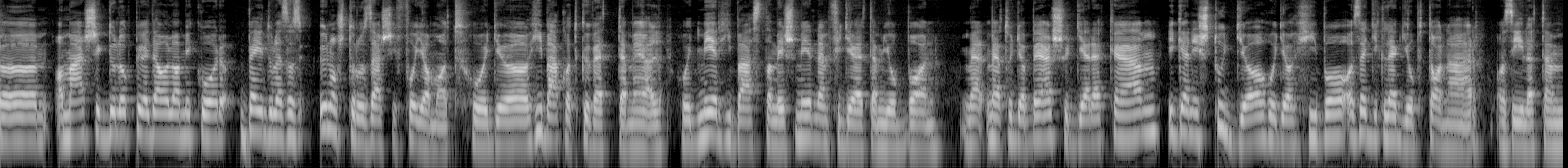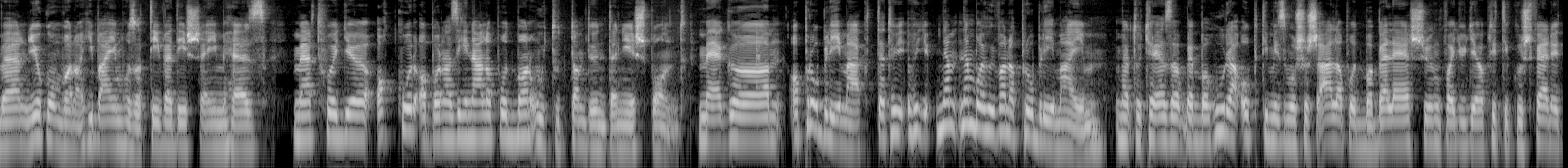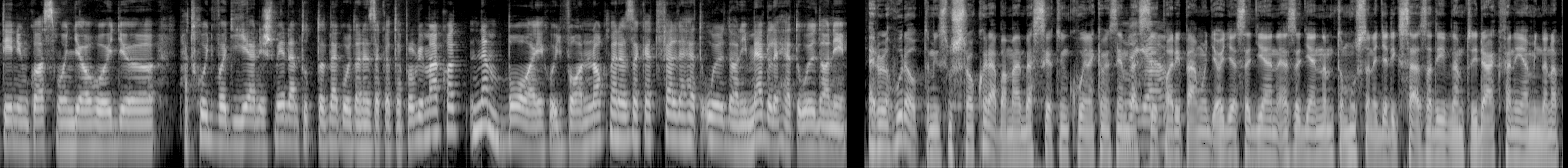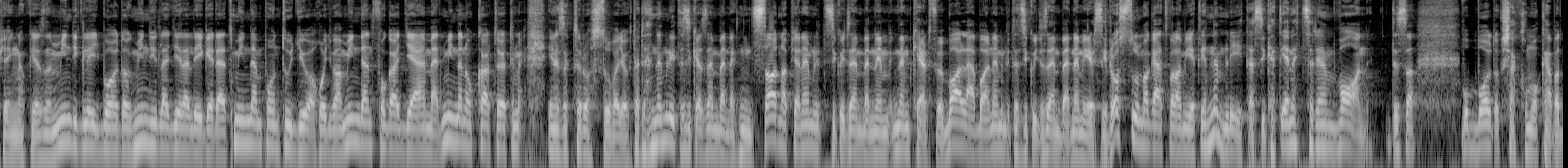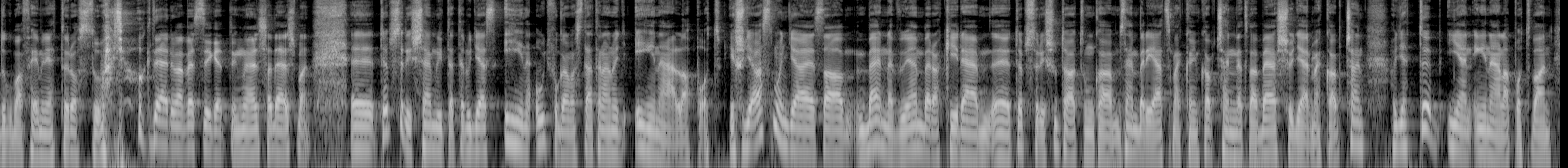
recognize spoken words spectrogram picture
a másik dolog például, amikor beindul ez az önostorozási folyamat, hogy hibákat követtem el, hogy miért hibáztam, és miért nem figyeltem jobban, mert, mert hogy a belső gyerekem igenis tudja, hogy a hiba az egyik legjobb tanár az életemben. Jogom van a hibáimhoz, a tévedéseimhez, mert hogy akkor abban az én állapotban úgy tudtam dönteni, és pont. Meg a problémák, tehát hogy, hogy nem, nem baj, hogy vannak problémáim, mert hogyha ez a, ebbe a hurrá optimizmusos állapotba beleesünk, vagy ugye a kritikus felnőtt énünk azt mondja, hogy hát hogy vagy ilyen, és miért nem tudtad megoldani ezeket a problémákat, nem baj, hogy vannak, mert ezeket fel lehet oldani, meg lehet oldani. Erről a hura optimizmusról korábban már beszéltünk, hogy nekem ez ilyen beszélparipám, hogy, hogy ez egy ilyen, ez egy ilyen, nem tudom, 21. századi, nem tudom, rákfené a mindennapjainknak, hogy ez nem mindig légy boldog, mindig legyél elégedett, minden pont úgy jó, ahogy van, mindent fogadja el, mert minden okkal történik. Én ezektől rosszul vagyok. Tehát nem létezik, az embernek nincs szarnapja, nem létezik, hogy az ember nem, nem kelt föl ballábbal, nem létezik, hogy az ember nem érzi rosszul magát valamiért, ilyen nem létezik. Hát ilyen egyszerűen van. De ez a boldogság homokába dugom a fejem, ettől rosszul vagyok, de erről már beszélgettünk más adásban. Többször is említetted, ugye az én, úgy fogalmaztál talán, hogy én állapot. És ugye azt mondja ez a bennevű ember, akire többször is utaltunk az emberi játszmákönyv kapcsán, illetve a belső gyermek kapcsán, hogy egy több ilyen énállapot van.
